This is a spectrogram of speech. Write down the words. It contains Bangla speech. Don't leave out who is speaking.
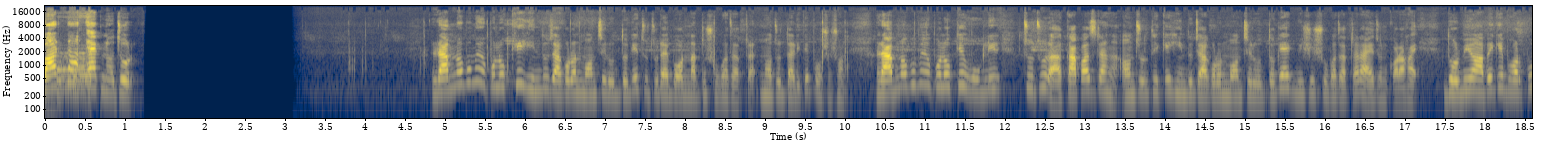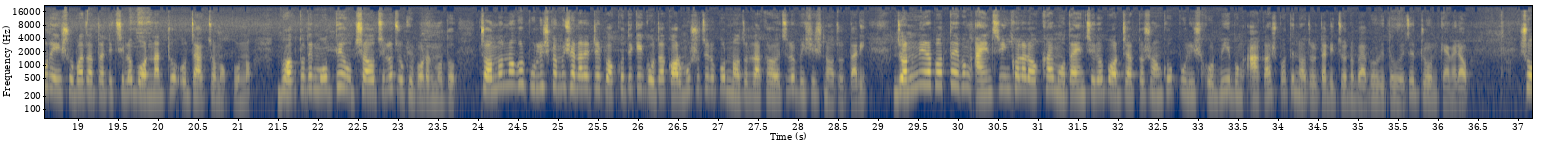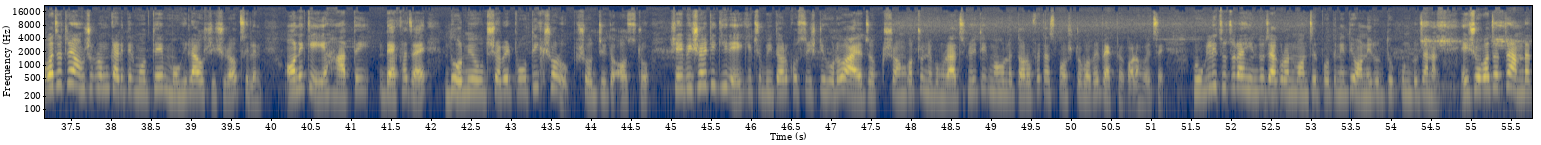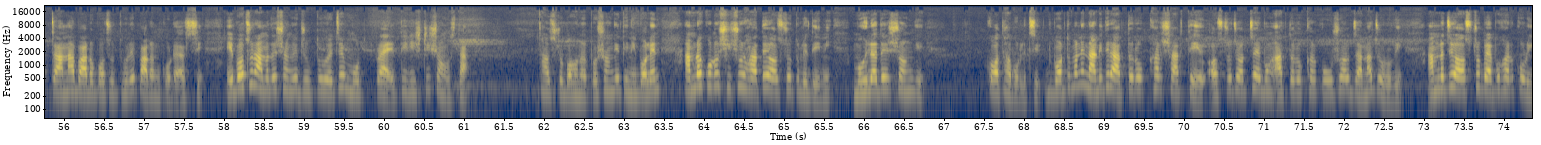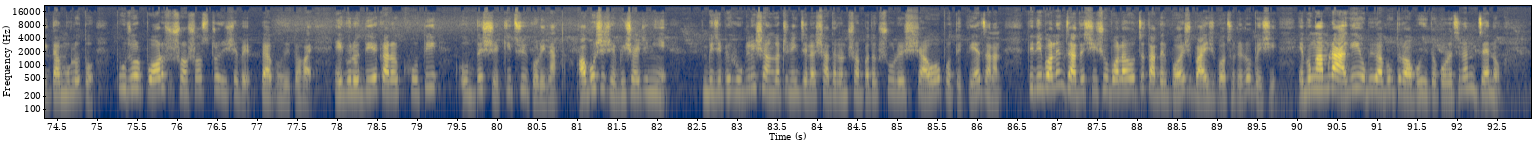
Speaker 1: বার্তা এক নজর। রামনবমী উপলক্ষে হিন্দু জাগরণ মঞ্চের উদ্যোগে চুচুড়ায় বর্ণাঢ্য শোভাযাত্রা, নজরদারিতে প্রশাসন। রামনবমী উপলক্ষে হুগলির চুচুড়া, কাপাসডাঙ্গা অঞ্চল থেকে হিন্দু জাগরণ মঞ্চের উদ্যোগে এক বিশেষ শোভাযাত্রার আয়োজন করা হয়। ধর্মীয় আবেগে ভরপুর এই শোভাযাত্রাটি ছিল বর্ণাঢ্য ও জাঁকজমকপূর্ণ। ভক্তদের মধ্যে উৎসাহ ছিল চোখে পড়ার মতো। চন্দননগর পুলিশ কমিশনারেটের পক্ষ থেকে গোটা কর্মসূচির উপর নজর রাখা হয়েছিল বিশেষ নজরদারি। জননিরাপত্তা এবং আইন শৃঙ্খলা রক্ষায় মোতায়েন ছিল পর্যাপ্ত সংখ্যক পুলিশ কর্মী এবং আকাশপথে নজরদারির জন্য ব্যবহৃত হয়েছে ড্রোন ক্যামেরাও। শোভাযাত্রায় অংশগ্রহণকারীদের মধ্যে মহিলা ও শিশুরাও ছিলেন। অনেকেই হাতে দেখা যায় ধর্মীয় উৎসবের প্রতীক স্বরূপ, সজ্জিত অস্ত্র। সেই বিষয়টি ঘিরে কিছু বিতর্ক সৃষ্টি হলেও আয়োজক সংগঠন এবং রাজনৈতিক মহলের তরফে তা স্পষ্টভাবে ব্যাখ্যা করা হয়েছে। হুগলি চুচুড়া হিন্দু জাগরণ মঞ্চের প্রতিনিধি অনিরুদ্ধ কুণ্ডু জানান, এই শোভাযাত্রা আমরা টানা বারো বছর ধরে পালন করে আসছি। এবছর আমাদের সঙ্গে যুক্ত হয়েছে মোট প্রায় তিরিশটি সংস্থা। অস্ত্র বহনের প্রসঙ্গে তিনি বলেন, আমরা কোনো শিশুর হাতে অস্ত্র তুলে দিইনি। মহিলাদের সঙ্গে কথা বলেছি। বর্তমানে নারীদের আত্মরক্ষার স্বার্থে অস্ত্রচর্চা এবং আত্মরক্ষার কৌশল জানা জরুরি। আমরা যে অস্ত্র ব্যবহার করি তা মূলত পুজোর পর সশস্ত্র হিসেবে ব্যবহৃত হয়। এগুলো দিয়ে কারোর ক্ষতি উদ্দেশ্যে কিছুই করি না। অবশেষে বিষয়টি নিয়ে বিজেপি হুগলি সাংগঠনিক জেলার সাধারণ সম্পাদক সুরেশ শাহও প্রতিক্রিয়া জানান। তিনি বলেন যাদের শিশু বলা হচ্ছে তাদের বয়স বাইশ বছরেরও বেশি এবং আমরা আগেই অভিভাবকদের অবহিত করেছিলাম যেন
